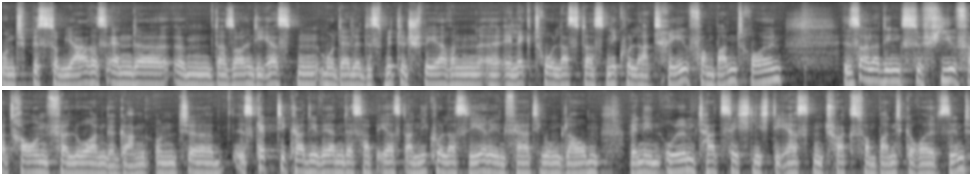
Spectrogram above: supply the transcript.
Und bis zum Jahresende, ähm, da sollen die ersten Modelle des mittelschweren äh, Elektrolasters Nikola Tre vom Band rollen. Es ist allerdings viel Vertrauen verloren gegangen. Und äh, Skeptiker, die werden deshalb erst an Nikolas Serienfertigung glauben, wenn in Ulm tatsächlich die ersten Trucks vom Band gerollt sind.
